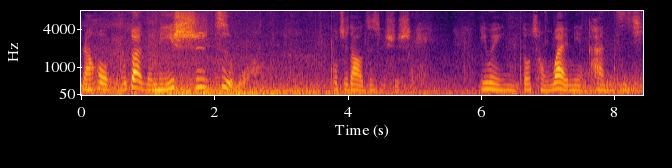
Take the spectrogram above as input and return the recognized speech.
然后不断的迷失自我，不知道自己是谁，因为你都从外面看自己，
